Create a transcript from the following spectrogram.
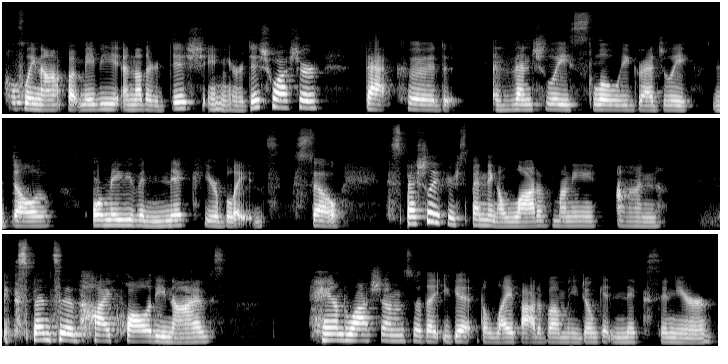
hopefully not, but maybe another dish in your dishwasher that could eventually, slowly, gradually dull or maybe even nick your blades. So, especially if you're spending a lot of money on expensive, high quality knives, hand wash them so that you get the life out of them and you don't get nicks in your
